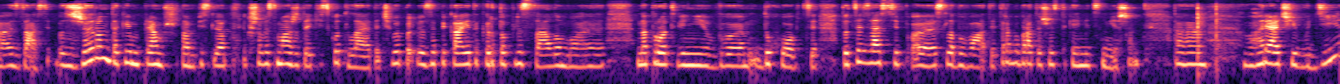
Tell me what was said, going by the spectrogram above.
е, засіб з жиром, таким прям, що там після, якщо ви смажите якісь котлети, чи ви запікаєте картоплю салом е, на противні в духовці, то цей засіб е, слабуватий. Треба брати щось таке міцніше. Е, В гарячій воді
